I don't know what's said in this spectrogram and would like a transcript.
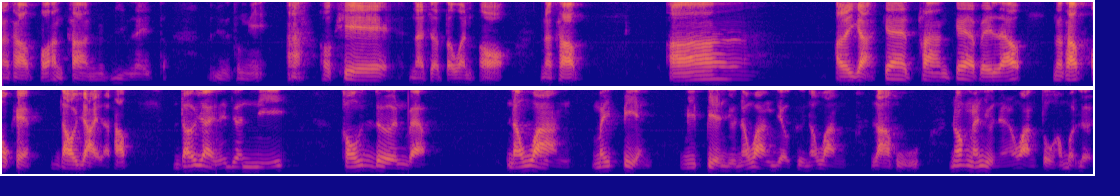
นะครับ เพราะอังคารมันอยู่ในอยู่ตรงนี้อะโอเค น่าจะตะวันออกนะครับอ่าอะไรกันแก้ทางแก้ไปแล้วนะครับโอเคดาวใหญ่แล้วครับดาวใหญ่ในเดือนนี้เขาเดินแบบนวางไม่เปลี่ยนมีเปลี่ยนอยู่นวางเดียวคือนวางราหู นอกนั้นอยู่ในนวางตัวเขาหมดเลย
